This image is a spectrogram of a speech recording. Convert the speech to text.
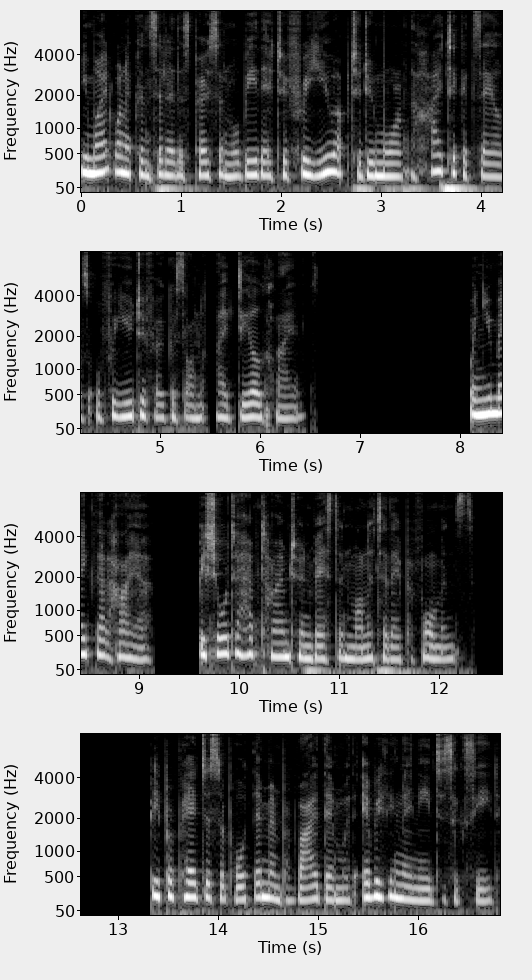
You might want to consider this person will be there to free you up to do more of the high ticket sales or for you to focus on ideal clients. When you make that hire, be sure to have time to invest and monitor their performance. Be prepared to support them and provide them with everything they need to succeed.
